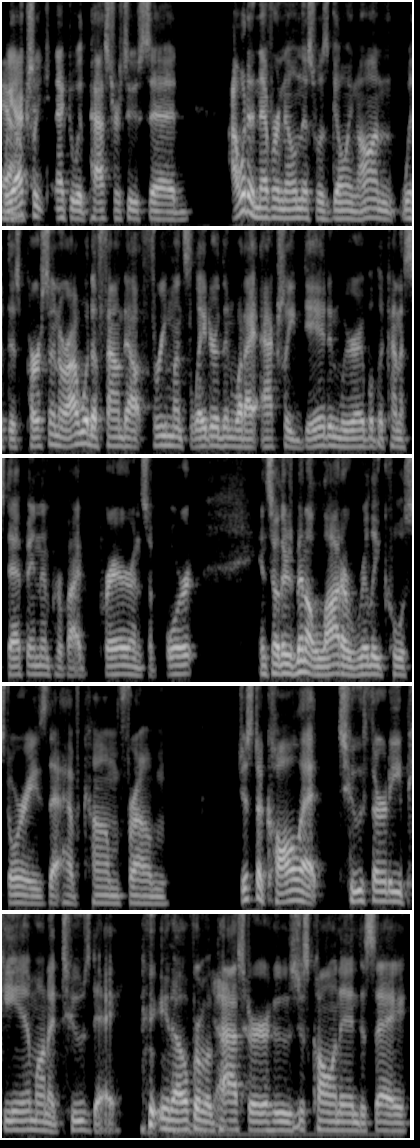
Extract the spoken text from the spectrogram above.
yeah. we actually connected with pastors who said, I would have never known this was going on with this person, or I would have found out three months later than what I actually did. And we were able to kind of step in and provide prayer and support. And so there's been a lot of really cool stories that have come from just a call at 2:30 p.m. on a Tuesday, you know, from a yeah. pastor who's just calling in to say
